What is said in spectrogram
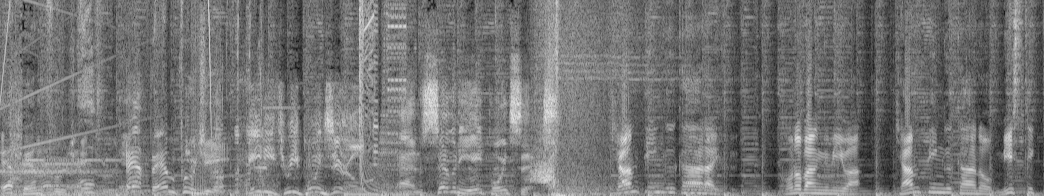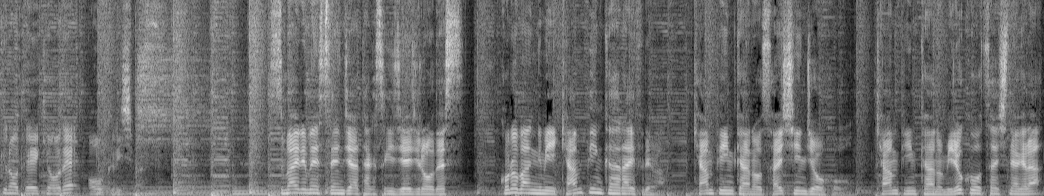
FM Fuji. FM Fuji. 83.0 and 78.6. キャンピングカーライフこの番組はキャンピングカーのミスティックの提供でお送りしますスマイルメッセンジャー高杉 J 次郎ですこの番組キャンピングカーライフではキャンピングカーの最新情報キャンピングカーの魅力をお伝えしながら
